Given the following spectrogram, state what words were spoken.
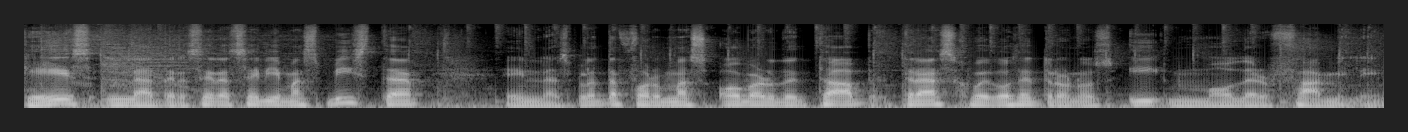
que es la tercera serie más vista en las plataformas Over the Top tras Juegos de Tronos y Mother Family.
